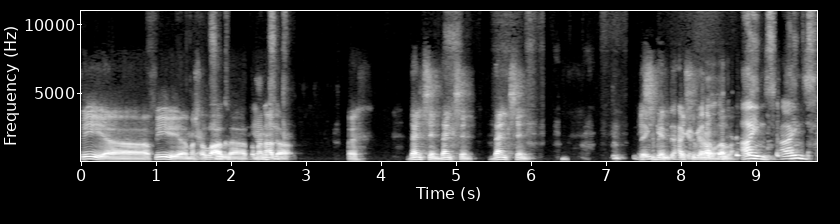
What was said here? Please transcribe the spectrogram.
في في ما شاء الله يعني طبعا يعني هذا danke schön danke schön danke schön إيش بن عبد الله؟ eins eins.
